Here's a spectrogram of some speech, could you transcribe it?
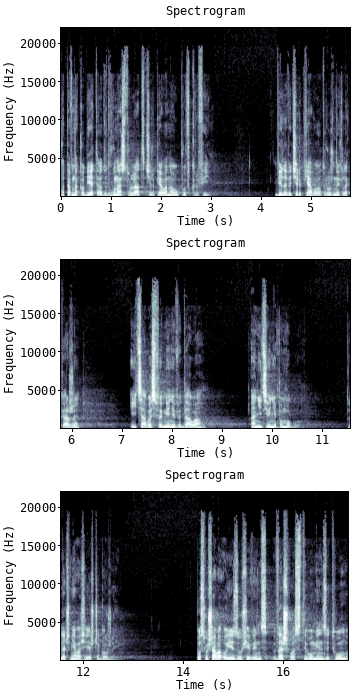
A pewna kobieta od dwunastu lat cierpiała na upływ krwi. Wiele wycierpiała od różnych lekarzy i całe swe mienie wydała, a nic jej nie pomogło, lecz miała się jeszcze gorzej. Posłyszała o Jezusie, więc weszła z tyłu między tłum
